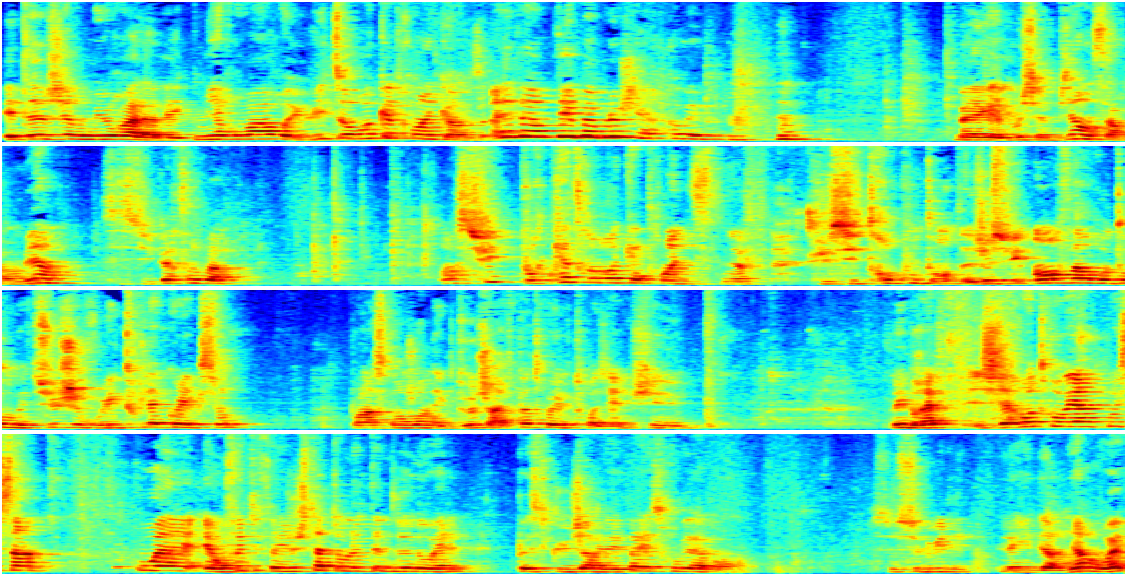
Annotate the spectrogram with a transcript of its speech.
Étagère murale avec miroir, 8,95€. Elle est un petit peu plus cher quand même. Mais moi j'aime bien, ça rend bien. C'est super sympa. Ensuite, pour 4,99€, je suis trop contente. Je suis enfin retombée dessus. Je voulais toute la collection. Pour l'instant, j'en ai que deux. J'arrive pas à trouver le troisième. Mais bref, j'ai retrouvé un coussin. Ouais, et en fait, il fallait juste attendre le thème de Noël. Parce que j'arrivais pas à les trouver avant. C'est celui de l'année dernière, ouais.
